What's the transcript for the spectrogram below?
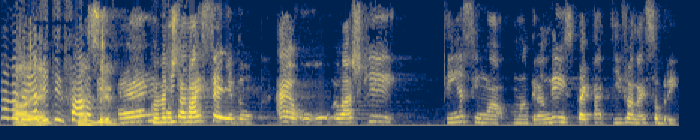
É, mas ah, aí é? a gente fala de... É, quando a gente faz... mais cedo. É, o, eu acho que tinha, assim, uma, uma grande expectativa, né, sobre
